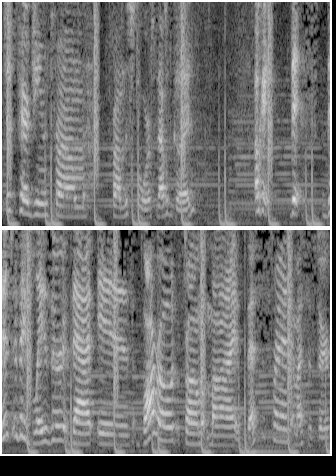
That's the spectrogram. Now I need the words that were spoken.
just pair of jeans from from the store, so that was good. Okay, this. This is a blazer that is borrowed from my bestest friend and my sister.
